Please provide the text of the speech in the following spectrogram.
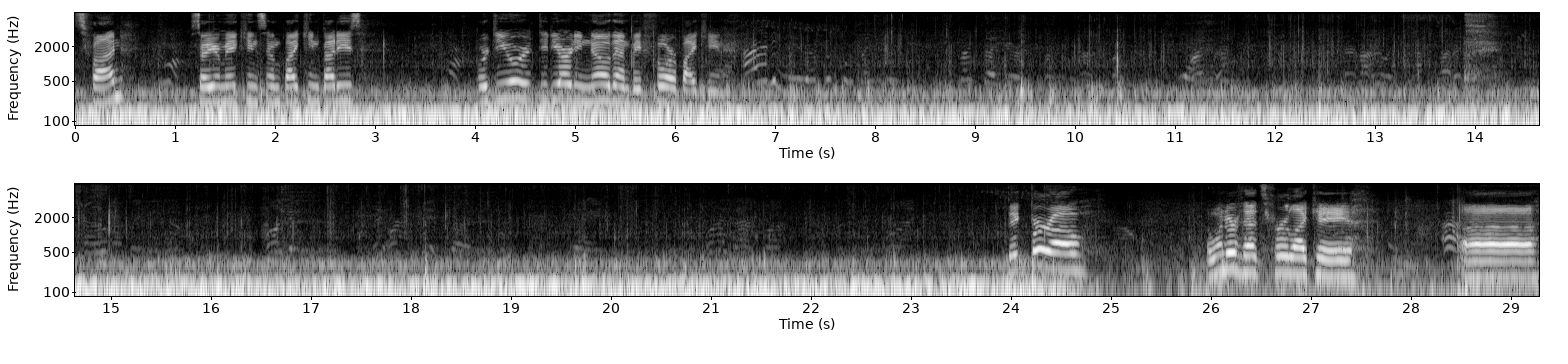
That's fun. Yeah, So you're making some biking buddies, yeah. or do you or did you already know them before biking? I already knew them before biking. Nice that you're running on the bike. My friends, they're not really athletic. Well, I guess they are fit, but they one has asthma, one Big burrow. I wonder if that's for like a uh,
